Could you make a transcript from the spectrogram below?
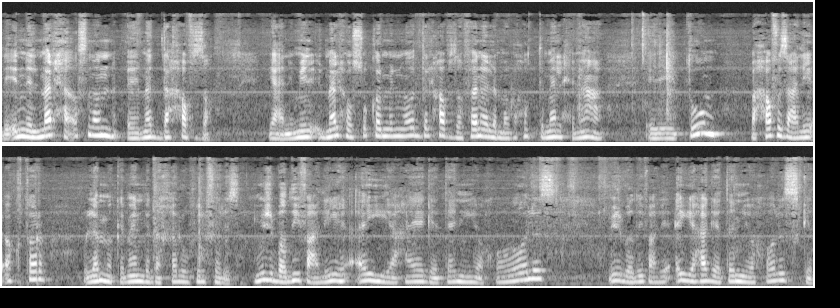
لأن الملح أصلا مادة حافظة. يعني الملح والسكر من المواد الحافظة. فأنا لما بحط ملح مع التوم بحافظ عليه أكتر ولما كمان بدخله في الفريزر. مش بضيف عليه أي حاجة تانية خالص. مش بضيف عليه أي حاجة تانية خالص كده.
